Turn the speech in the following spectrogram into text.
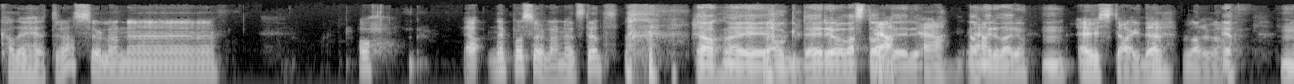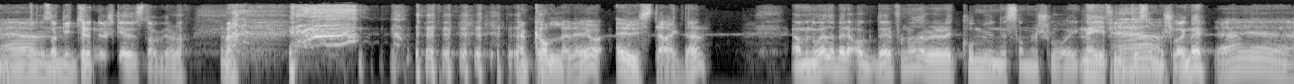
Hva det heter da? Sørlandet Åh. Ja, ned på Sørlandet et sted. Ja, nei, Agder og Vest-Agder. ja, Ja, ja. nede der, ja. Mm. Aust-Agder, var det vel. Ja. Mm. Um, snakker ikke trønderske Aust-Agder, da. Nei. De kaller det jo Aust-Agder. Ja, men nå er det bare Agder, for nå er det vel kommunesammenslåing Nei, fylkessammenslåing der. Ja, ja, ja.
